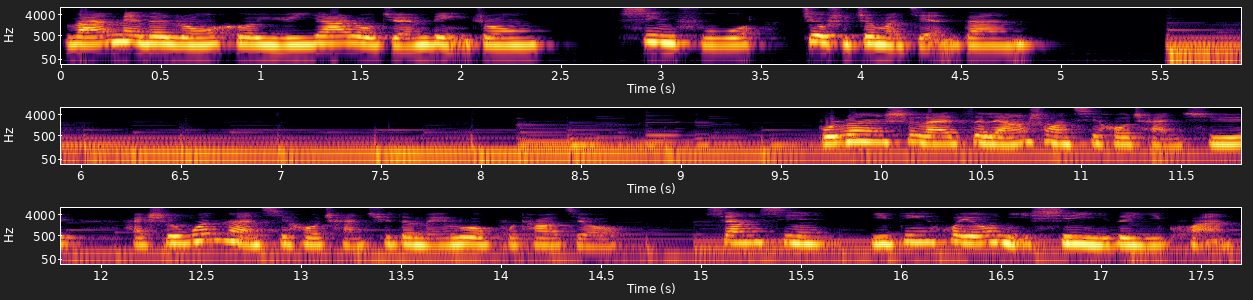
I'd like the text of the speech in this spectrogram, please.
完美的融合于鸭肉卷饼中。幸福就是这么简单。不论是来自凉爽气候产区，还是温暖气候产区的梅洛葡萄酒，相信一定会有你心仪的一款。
